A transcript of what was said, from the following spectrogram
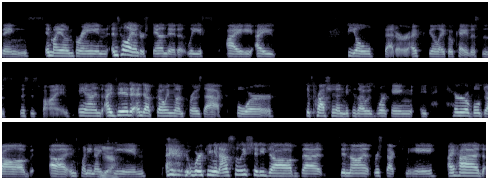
things in my own brain until I understand it at least, I I feel better. I feel like okay, this is this is fine. And I did end up going on Prozac for depression because I was working a terrible job uh, in 2019. Yeah. working an absolutely shitty job that did not respect me. I had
